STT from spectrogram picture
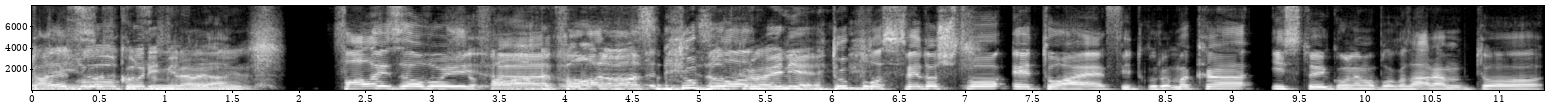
Тоа е го конзумираме. да. Фала и за овој фала, а, фала на вас за дупло, откровение. дупло сведоштво, е тоа е Фит МК. Исто и големо благодарам до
